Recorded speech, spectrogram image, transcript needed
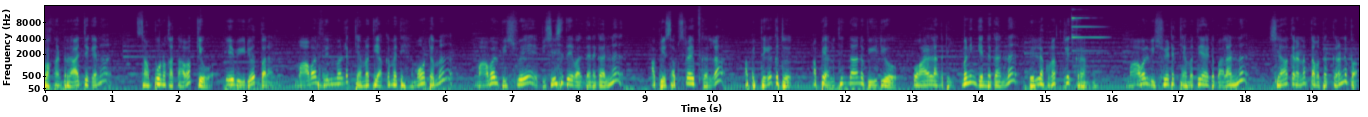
වකන්ට රාජ්‍ය ගැන සම්පූර්ණ කතාවක් කිව්ව. ඒ වීඩියෝත් බලන්න. මාවල් ෆිල්ම්වලට කැමති අකමැති හැමෝටම මාවල් විශ්වයේ විශේෂ දේවල් දැනගන්න අපි සබස්ක්‍රයිබ් කරලා අපිත් එක එකතු වෙන අපි අලුතින් දාන වීඩියෝ ඔයාලා ළඟට ඉක්මනින් ගෙන්න ගන්න බෙල් ලකුණත් ක්ලික් කරන්න. මාවල් විශ්වයට කැමති අයට බලන්න ෂෙයා කරන්නත් අමතක කරන්න එපා.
